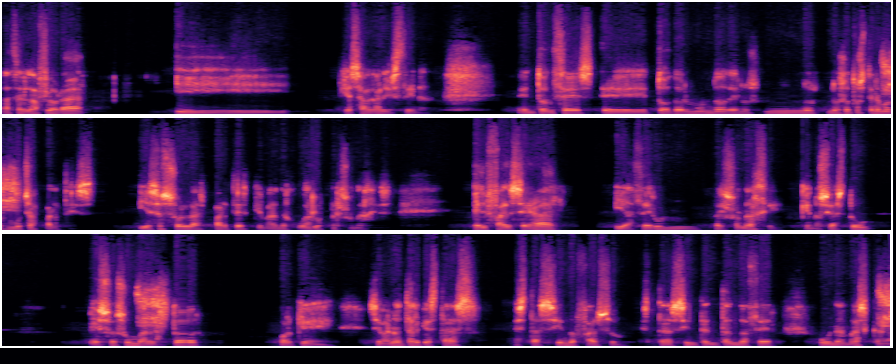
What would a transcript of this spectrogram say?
hacerla aflorar y que salga en escena. Entonces, eh, todo el mundo de nos, nos, nosotros tenemos muchas partes y esas son las partes que van a jugar los personajes. El falsear y hacer un personaje que no seas tú, eso es un mal actor, porque se va a notar que estás, estás siendo falso, estás intentando hacer una máscara.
